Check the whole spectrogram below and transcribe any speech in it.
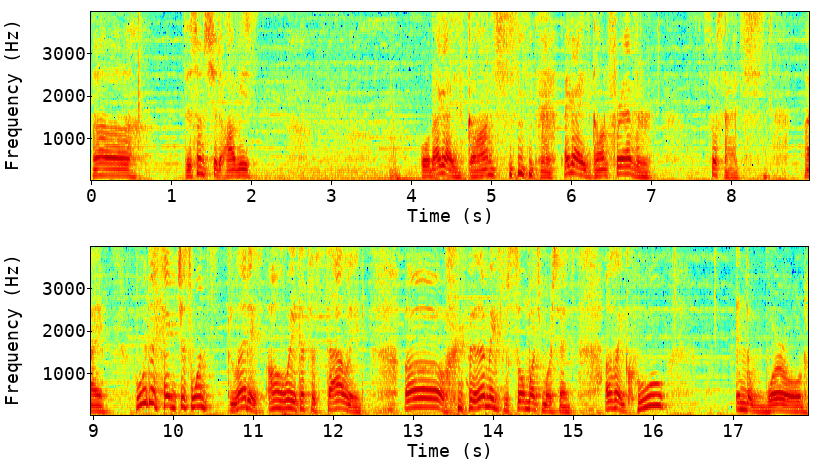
Uh, this one should obviously. Well, that guy's gone. that guy's gone forever. So sad. I. Who the heck just wants lettuce? Oh wait, that's a salad. Oh, that makes so much more sense. I was like, who in the world?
